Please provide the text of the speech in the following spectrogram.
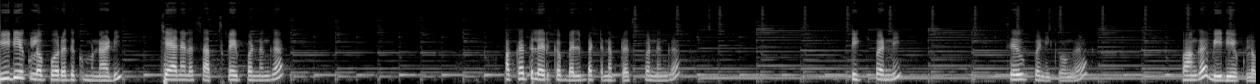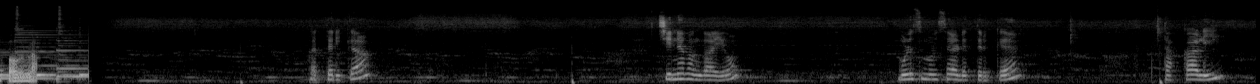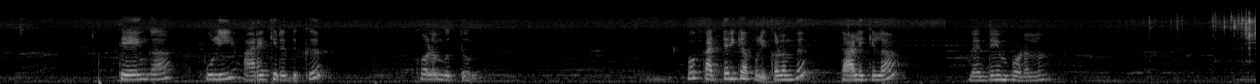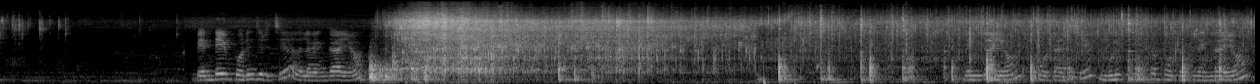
வீடியோக்குள்ளே போகிறதுக்கு முன்னாடி சேனலை சப்ஸ்கிரைப் பண்ணுங்கள் பக்கத்தில் இருக்க பெல் பட்டனை ப்ரெஸ் பண்ணுங்கள் டிக் பண்ணி சேவ் பண்ணிக்கோங்க. வாங்க வீடியோக்குள்ளே போகலாம். கத்தரிக்காய் சின்ன வெங்காயம் முழுசு முழுசாக எடுத்திருக்கேன். தக்காளி தேங்காய் புளி அரைக்கிறதுக்கு குழம்புத்தூள். இப்போ கத்தரிக்காய் புளிக்குழம்பு தாளிக்கலாம். வெந்தயம் போடலாம். வெந்தயம் பொரிஞ்சிருச்சு அதில் வெங்காயம். வெங்காயம் போட்டாச்சு முழுசு முழுசாக போட்டாச்சு வெங்காயம்.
